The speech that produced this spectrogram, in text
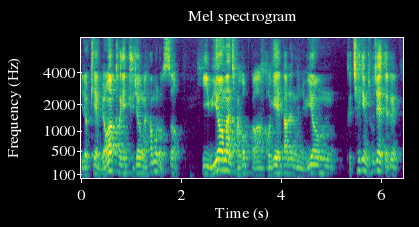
이렇게 명확하게 규정을 함으로써 이 위험한 작업과 거기에 따르는 위험 그 책임 소재들을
